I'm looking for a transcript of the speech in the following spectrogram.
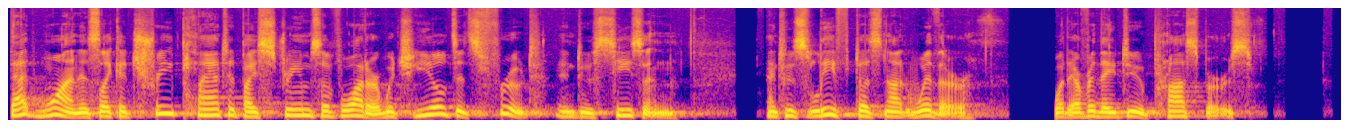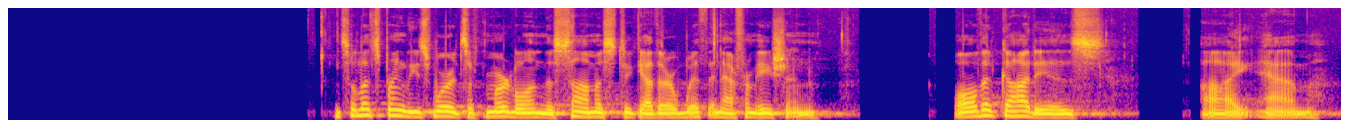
That one is like a tree planted by streams of water, which yields its fruit in due season and whose leaf does not wither. Whatever they do prospers. And so let's bring these words of Myrtle and the psalmist together with an affirmation. All that God is, I am.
